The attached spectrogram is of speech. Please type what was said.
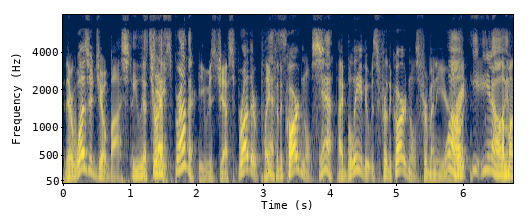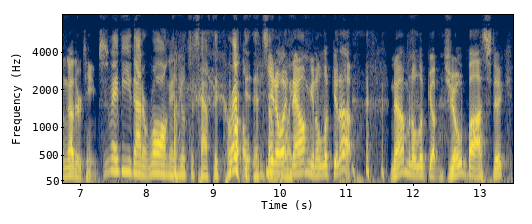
There was a Joe Bostic. He was That's Jeff's right. brother. He was Jeff's brother. Played Yes. for the Cardinals. Yeah. I believe it was for the Cardinals for many years. Well, right? y- you know, among if- other teams. Maybe you got it wrong, and you'll just have to correct Well, it at some you know point. what? Now I'm going to look it up. now I'm going to look up Joe Bostic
